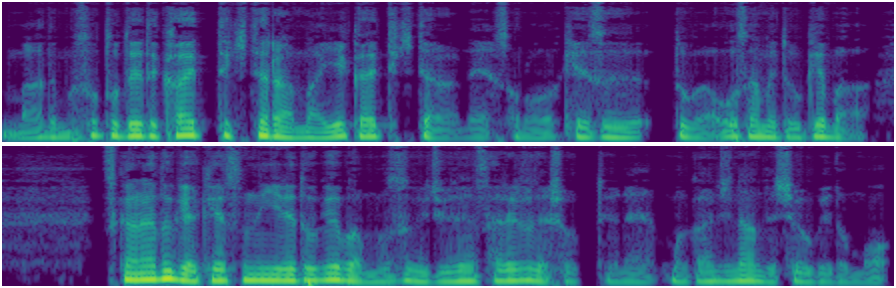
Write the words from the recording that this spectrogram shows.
まあでも外出て帰ってきたら、まあ家帰ってきたらね、そのケースとか収めておけば、使わないときはケースに入れておけばもうすぐ充電されるでしょっていうね、まあ感じなんでしょうけども、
